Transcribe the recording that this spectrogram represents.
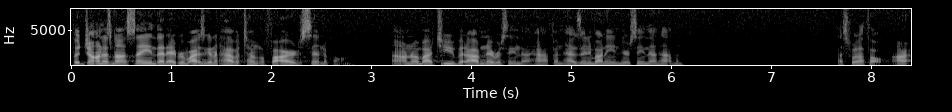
But John is not saying that everybody's going to have a tongue of fire descend upon them. I don't know about you, but I've never seen that happen. Has anybody in here seen that happen? That's what I thought. All right.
